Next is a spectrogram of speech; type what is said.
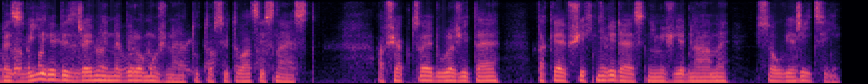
Bez víry by zřejmě nebylo možné tuto situaci snést. Avšak co je důležité, také všichni lidé, s nimiž jednáme, jsou věřící,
